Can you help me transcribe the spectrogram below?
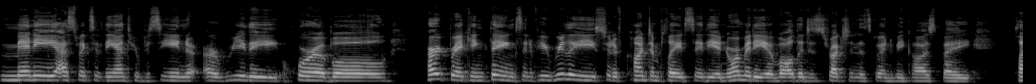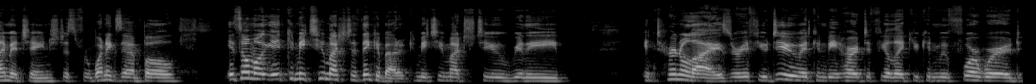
many aspects of the Anthropocene are really horrible, heartbreaking things. And if you really sort of contemplate, say, the enormity of all the destruction that's going to be caused by climate change, just for one example, it's almost it can be too much to think about. It can be too much to really internalize, or if you do, it can be hard to feel like you can move forward.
